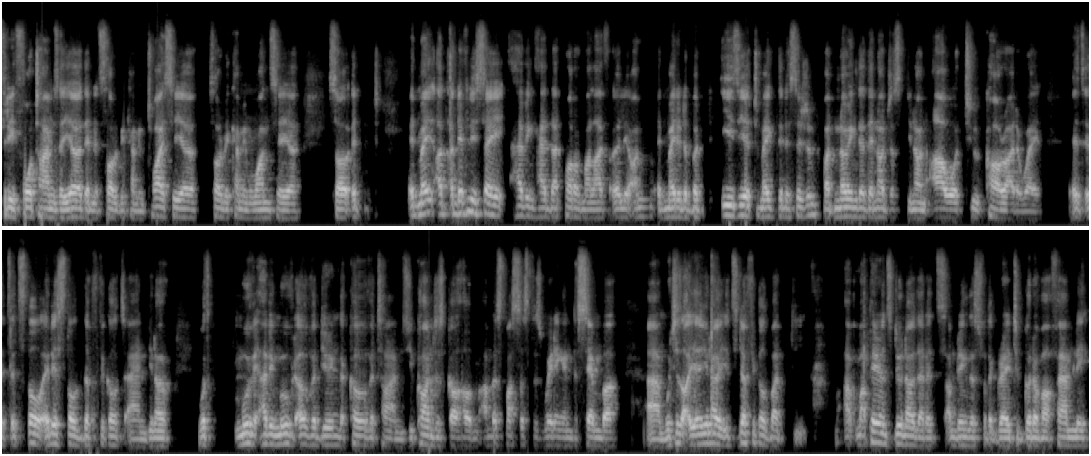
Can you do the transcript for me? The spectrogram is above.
three, four times a year. Then it started becoming twice a year. Started becoming once a year. So it it made I, definitely say having had that part of my life early on, it made it a bit easier to make the decision. But knowing that they're not just you know an hour or two car ride away, it's it's, it's still it is still difficult. And you know, with moving having moved over during the COVID times, you can't just go home. I missed my sister's wedding in December, um, which is you know it's difficult, but uh, my parents do know that it's I'm doing this for the greater good of our family,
